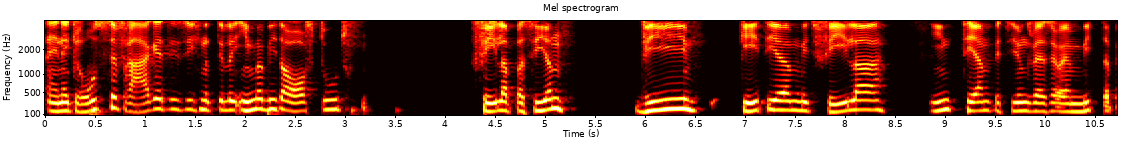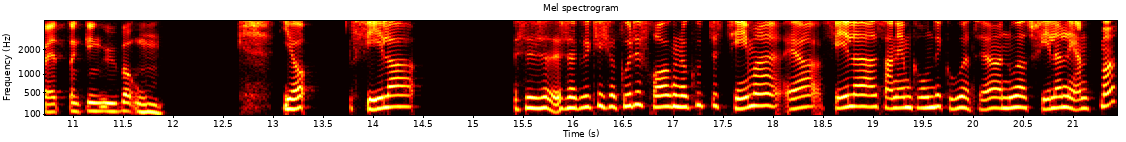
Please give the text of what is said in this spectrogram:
Eine große Frage, die sich natürlich immer wieder auftut. Fehler passieren. Wie geht ihr mit Fehler intern beziehungsweise euren Mitarbeitern gegenüber um? Ja, Fehler, es ist, es ist wirklich eine gute Frage und ein gutes Thema. Ja, Fehler sind ja im Grunde gut. Ja, nur aus Fehlern lernt man.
